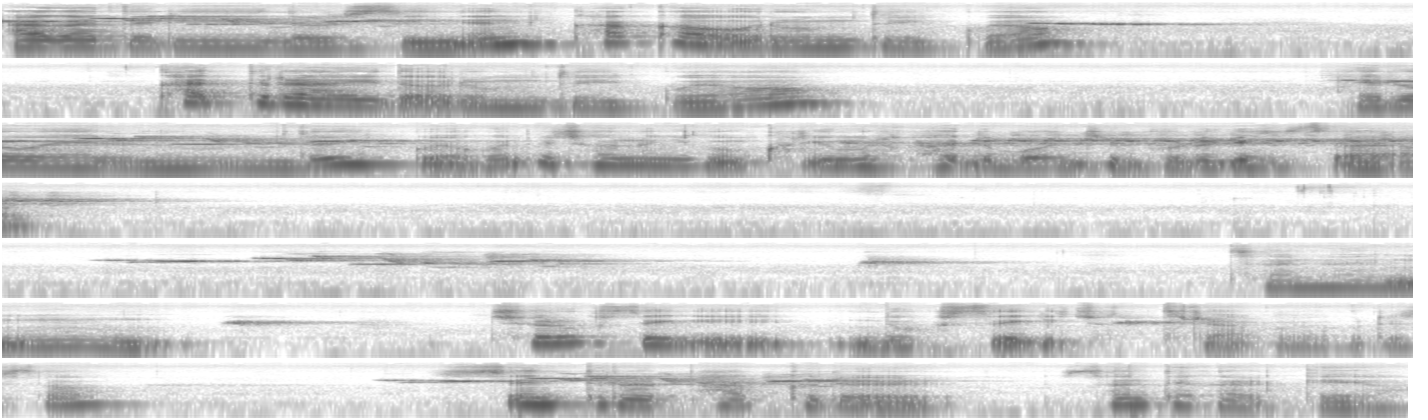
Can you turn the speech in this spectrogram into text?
아가들이 놀 수 있는 카카오 룸도 있고요. 카트라이더 룸도 있고요. LOL 룸도 있고요. 근데 저는 이건 그림을 봐도 뭔지 모르겠어요. 저는 초록색이 녹색이 좋더라고요. 그래서 센트럴 파크를 선택할게요.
